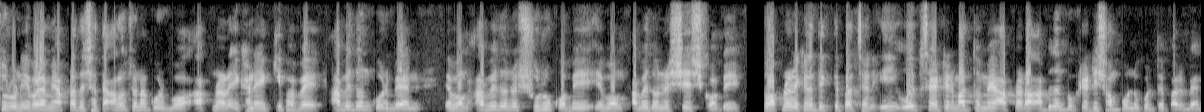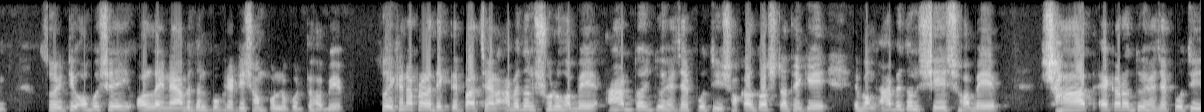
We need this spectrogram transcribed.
চলুন এবার আমি আপনাদের সাথে আলোচনা করব, আপনারা এখানে কীভাবে আবেদন করবেন এবং আবেদনের শুরু কবে এবং আবেদনের শেষ কবে। তো আপনারা এখানে দেখতে পাচ্ছেন, এই ওয়েবসাইটের মাধ্যমে আপনারা আবেদন প্রক্রিয়াটি সম্পন্ন করতে পারবেন। সো এটি অবশ্যই অনলাইনে আবেদন প্রক্রিয়াটি সম্পন্ন করতে হবে। তো এখানে আপনারা দেখতে পাচ্ছেন, আবেদন শুরু হবে আট দশ দুই হাজার পঁচিশ সকাল দশটা থেকে এবং আবেদন শেষ হবে সাত এগারো দুই হাজার পঁচিশ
